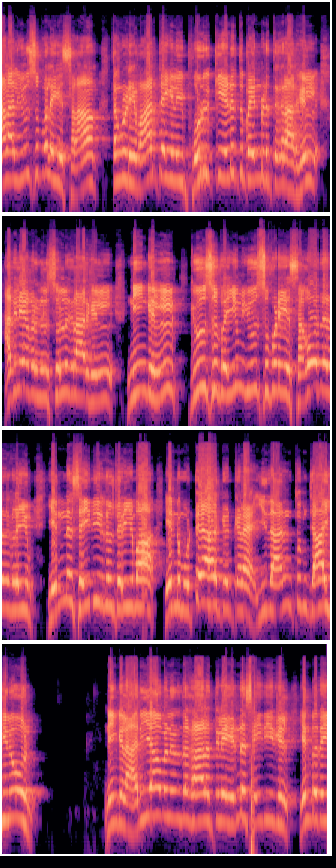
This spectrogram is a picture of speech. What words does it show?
ஆனால் யூசுப் அலை இஸ்லாம் தங்களுடைய வார்த்தைகளை பொறுக்கி எடுத்து பயன்படுத்துகிறார்கள். அதிலே அவர்கள் சொல்லுகிறார்கள் நீங்கள் யூசுஃபையும் யூசுஃபுடைய சகோதரர்களையும் என்ன செய்தீர்கள் தெரியுமா? என்று முட்டையாக கேட்கல. இது அன்தும் ஜாகிலூன். நீங்கள் அறியாமல் இருந்த காலத்திலே என்ன செய்தீர்கள்? என்பதை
